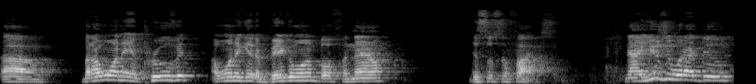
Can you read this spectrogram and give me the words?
Uh, but I want to improve it. I want to get a bigger one, but for now, this will suffice. Now, usually what I do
